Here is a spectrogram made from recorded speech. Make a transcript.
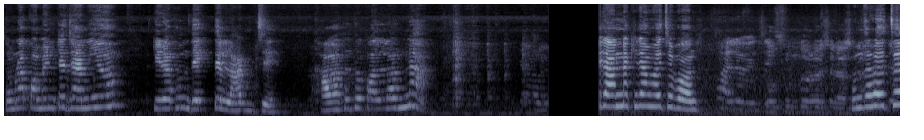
তোমরা কমেন্টে জানিও কীরকম দেখতে লাগছে। খাওয়াতে তো পারলাম না। রান্না কিরম হয়েছে বল? সুন্দর হয়েছে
